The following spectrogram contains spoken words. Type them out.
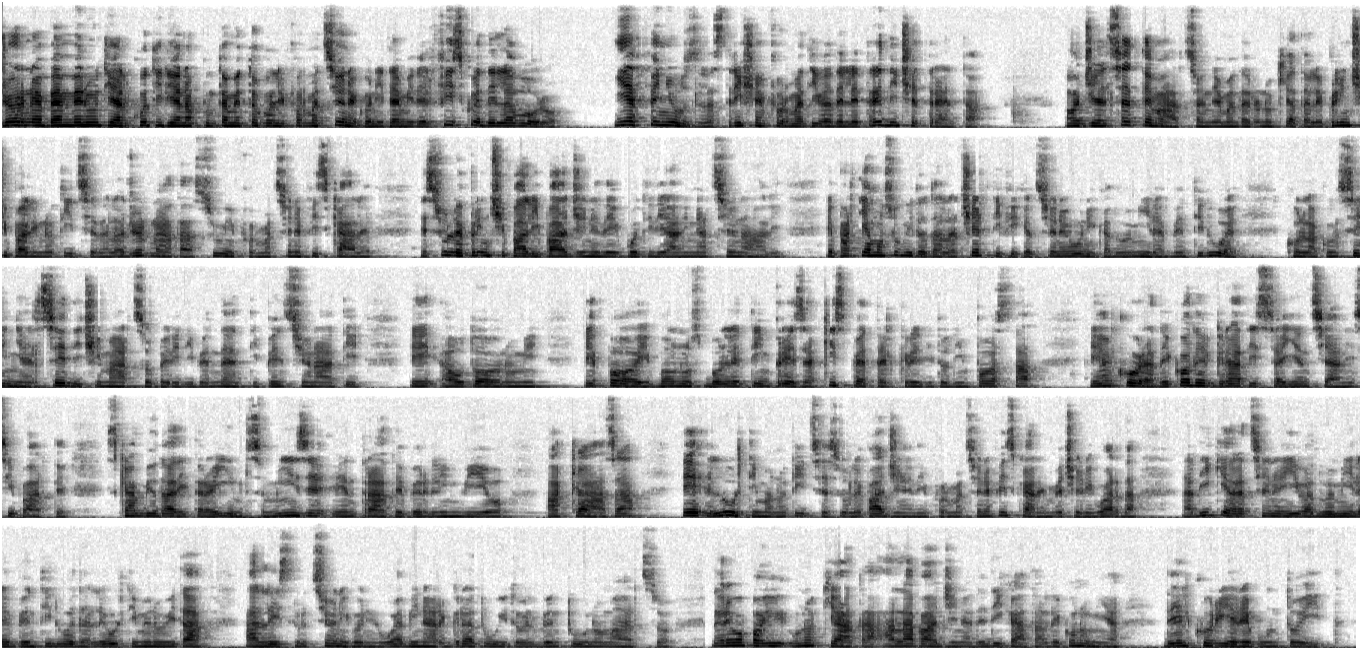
Buongiorno e benvenuti al quotidiano appuntamento con l'informazione con i temi del fisco e del lavoro. IF News, la striscia informativa delle 13.30. Oggi è il 7 marzo e andiamo a dare un'occhiata alle principali notizie della giornata su informazione fiscale e sulle principali pagine dei quotidiani nazionali e partiamo subito dalla certificazione unica 2022 con la consegna il 16 marzo per i dipendenti pensionati e autonomi e poi bonus bollette imprese a chi spetta il credito d'imposta e ancora decoder gratis agli anziani si parte scambio dati tra IMSS, Mise e entrate per l'invio a casa e l'ultima notizia sulle pagine di informazione fiscale invece riguarda la dichiarazione IVA 2022 dalle ultime novità alle istruzioni con il webinar gratuito il 21 marzo. Daremo poi un'occhiata alla pagina dedicata all'economia del Corriere.it.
